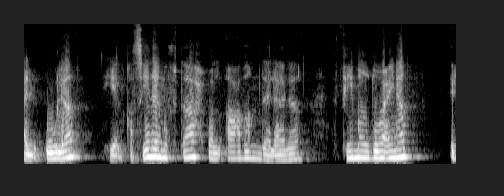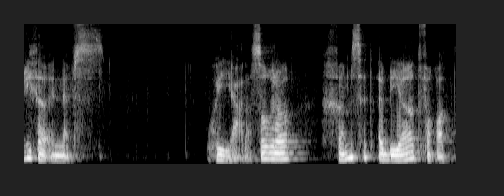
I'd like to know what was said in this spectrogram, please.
الأولى هي القصيدة المفتاح والأعظم دلالة في موضوعنا رثاء النفس. وهي على صغرى خمسة أبيات فقط.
